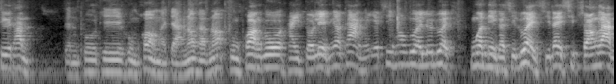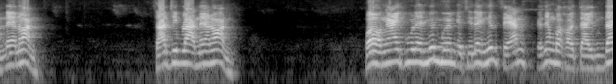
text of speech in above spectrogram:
ชื่อท่าน เป็นผู้ที่คุ้มครองอาจารย์เนาะครับเนาะกลุ่มคว้างดูให้ตัวเลขแนวทางให้ FC เฮาด้วยเรื่อยๆงวดนี้ก็สิรวยสิได้12ล้านแน่นอน30ล้านแน่นอน ว่าง่ายผู้ได้เงินหมื่นก็สิได้เงินแสนก็ยังบ่เข้าใจได้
